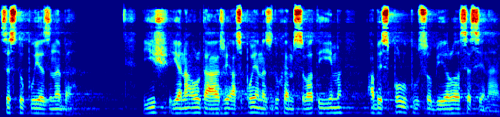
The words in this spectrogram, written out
sestupuje z nebe. Již je na oltáři a spojen s Duchem Svatým, aby spolupůsobil se synem.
